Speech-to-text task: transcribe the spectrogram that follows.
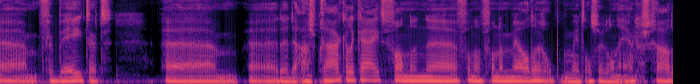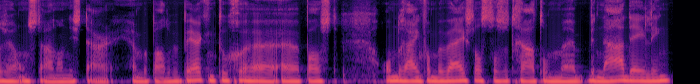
um, verbeterd um, uh, de, aansprakelijkheid van een, uh, van, een, van een melder. Op het moment als er dan ergens schade zou ontstaan, dan is daar een bepaalde beperking toegepast. Omdraaiing van bewijslast als het gaat om benadeling.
